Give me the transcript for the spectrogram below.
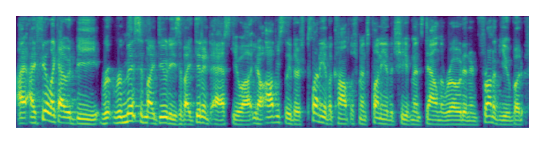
I, I feel like I would be re- remiss in my duties if I didn't ask you. Uh, you know, obviously, there's plenty of accomplishments, plenty of achievements down the road and in front of you. But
